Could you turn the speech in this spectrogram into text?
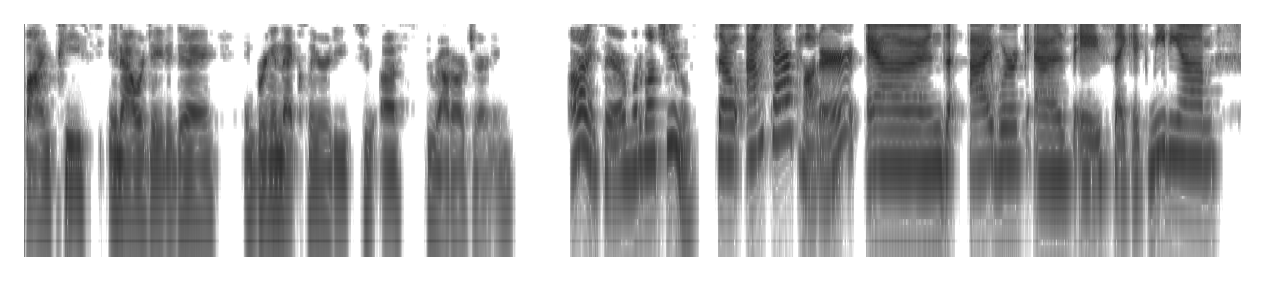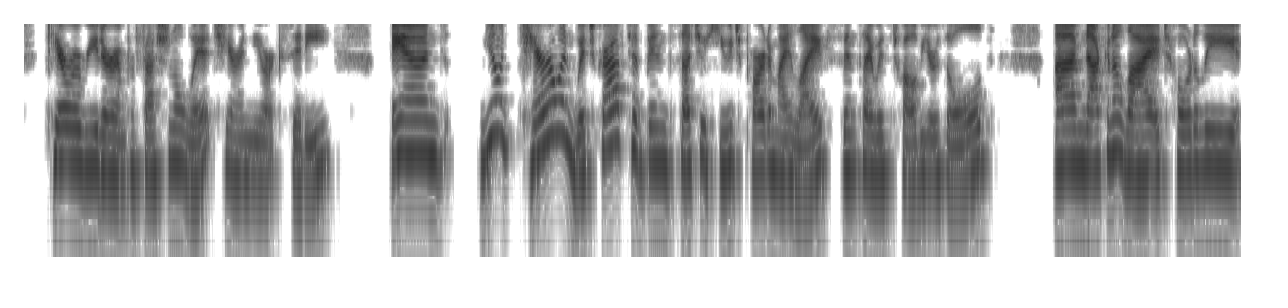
find peace in our day to day, and bringing that clarity to us throughout our journey. All right, Sarah, what about you? So, I'm Sarah Potter, and I work as a psychic medium, tarot reader, and professional witch here in New York City. And, you know, tarot and witchcraft have been such a huge part of my life since I was 12 years old. I'm not going to lie, I totally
